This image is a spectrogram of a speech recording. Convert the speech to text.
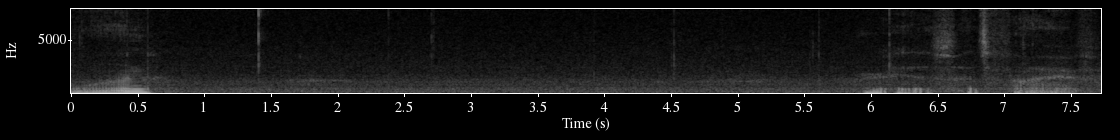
one. Where is that's five?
